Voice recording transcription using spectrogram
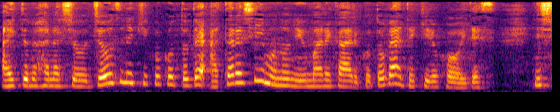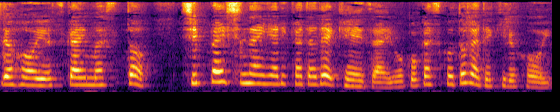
相手の話を上手に聞くことで新しいものに生まれ変わることができる方位です。西の方位を使いますと失敗しないやり方で経済を動かすことができる方位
